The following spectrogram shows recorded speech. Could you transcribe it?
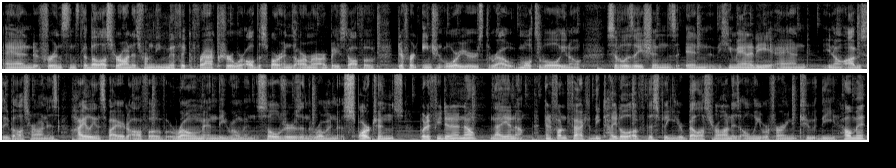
And for instance, the Belos Heran is from the Mythic fracture where all the Spartans' armor are based off of different ancient warriors throughout multiple, you know, civilizations in humanity. And you know, obviously Belos Heran is highly inspired off of Rome and the Roman soldiers and the Roman Spartans. But if you didn't know, now you know. And fun fact, the title of this figure, Belos Heran, is only referring to the helmet.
